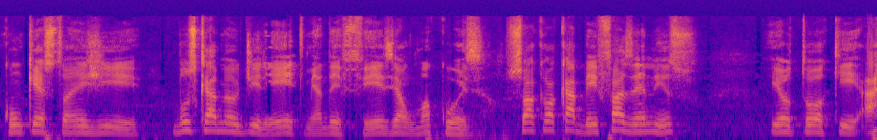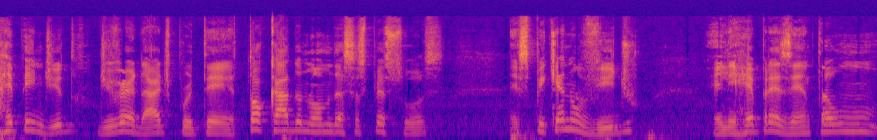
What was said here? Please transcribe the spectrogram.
com questões de buscar meu direito, minha defesa em alguma coisa. Só que eu acabei fazendo isso e eu tô aqui arrependido, de verdade, por ter tocado o nome dessas pessoas. Esse pequeno vídeo, ele representa um,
